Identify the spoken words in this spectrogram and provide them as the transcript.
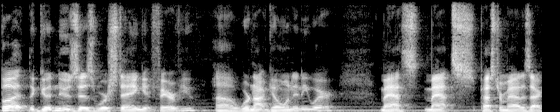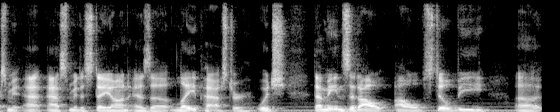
but the good news is we're staying at Fairview. Uh, we're not going anywhere. Matt's, Matt's Pastor Matt has asked me asked me to stay on as a lay pastor, which that means that I'll I'll still be uh,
